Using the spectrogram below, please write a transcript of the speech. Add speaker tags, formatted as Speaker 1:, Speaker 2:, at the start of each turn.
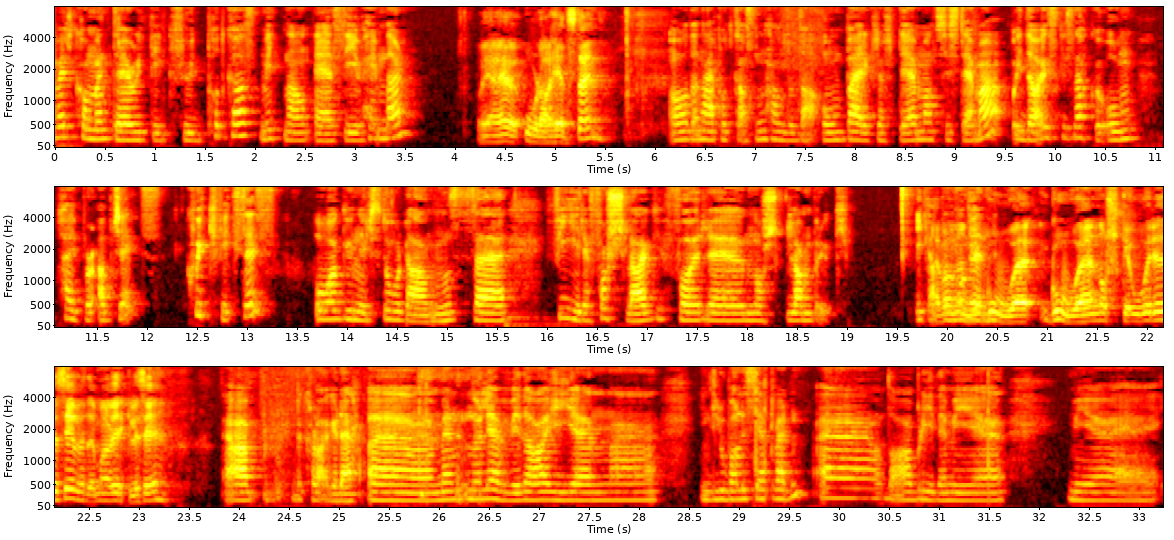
Speaker 1: og velkommen til Rethink Food Podcast. Mitt navn er Siv Heimdal.
Speaker 2: Og jeg er Ola Hedstein.
Speaker 1: Og denne podkasten handler da om bærekraftige matsystemer. Og i dag skal vi snakke om hyperobjects, quick fixes og Gunhild Stordalens eh, fire forslag for eh, norsk landbruk.
Speaker 2: Det var mange gode, gode, norske ord, Siv. Det må jeg virkelig si.
Speaker 1: Ja, beklager det. Uh, men nå lever vi da i en en globalisert verden. Eh, og da blir det mye, mye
